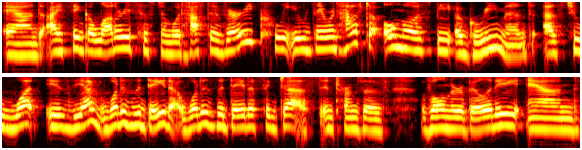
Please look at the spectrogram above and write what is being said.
And I think a lottery system would have to very clear, there would have to almost be agreement as to what is the what is the data, what does the data suggest in terms of vulnerability and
